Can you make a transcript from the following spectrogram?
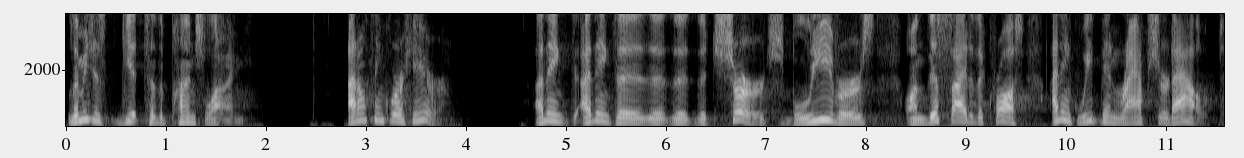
let me just get to the punchline. I don't think we're here. I think, I think the, the, the, the church, believers on this side of the cross, I think we've been raptured out.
